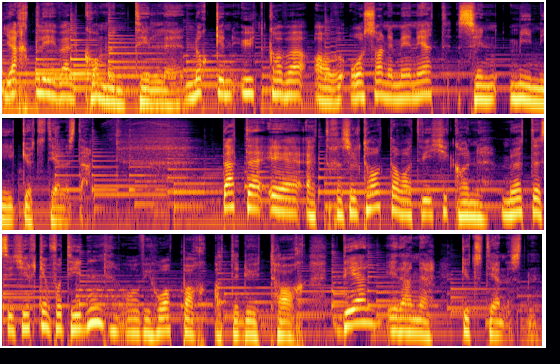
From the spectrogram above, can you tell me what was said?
Hjertelig velkommen til nok en utgave av Åsane menighet sin minigudstjeneste. Dette er et resultat av at vi ikke kan møtes i kirken for tiden, og vi håper at du tar del i denne gudstjenesten.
